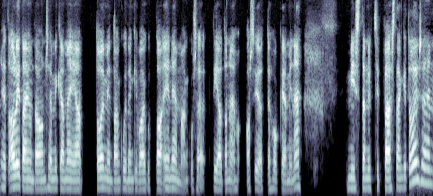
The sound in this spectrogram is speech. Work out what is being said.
että alitajunta on se, mikä meidän toimintaan kuitenkin vaikuttaa enemmän kuin se tietoinen asioiden hokeminen, mistä nyt sitten päästäänkin toiseen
